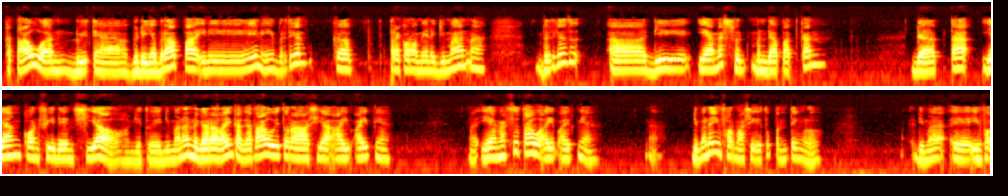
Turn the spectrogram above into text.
ketahuan duitnya gedenya berapa ini ini berarti kan ke perekonomiannya gimana? Berarti kan uh, di IMF mendapatkan data yang konfidensial gitu ya di mana negara lain kagak tahu itu rahasia aib-aibnya nah IMF tuh tahu aib-aibnya nah di mana informasi itu penting loh di mana eh, info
